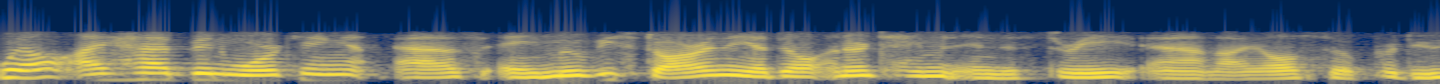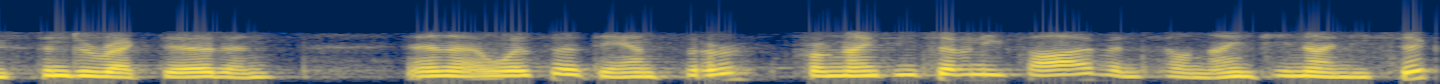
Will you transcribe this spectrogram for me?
Well, I had been working as a movie star in the adult entertainment industry, and I also produced and directed, and, and I was a dancer from 1975 until 1996.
